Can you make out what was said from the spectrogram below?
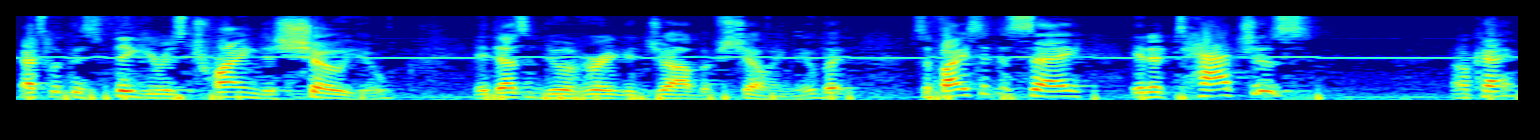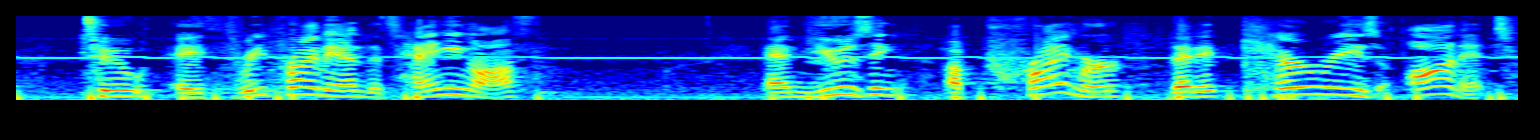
That's what this figure is trying to show you. It doesn't do a very good job of showing you, but suffice it to say, it attaches, okay, to a 3' end that's hanging off, and using a primer that it carries on it,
